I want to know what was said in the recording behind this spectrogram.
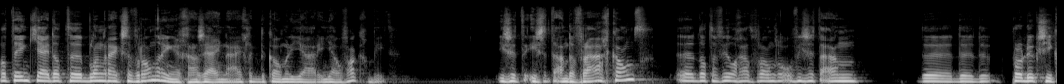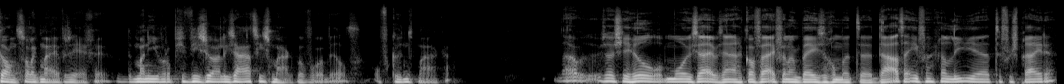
Wat denk jij dat de belangrijkste veranderingen gaan zijn eigenlijk de komende jaren in jouw vakgebied? Is het, is het aan de vraagkant uh, dat er veel gaat veranderen of is het aan de, de, de productiekant, zal ik maar even zeggen? De manier waarop je visualisaties maakt bijvoorbeeld, of kunt maken? Nou, zoals je heel mooi zei, we zijn eigenlijk al vijf jaar lang bezig om het uh, data-evangelie uh, te verspreiden.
